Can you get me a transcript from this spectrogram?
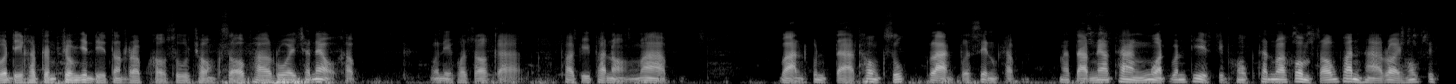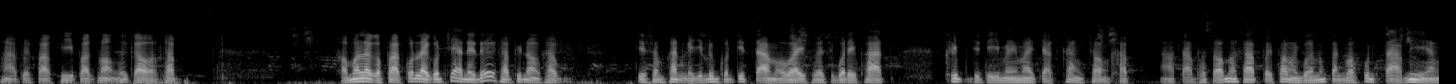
วัสดีครับท่านผู้ชมยินดีต้อนรับเข้าสู่ช่องสอพารวยชาแนลครับวันนี้พศกาพาพีพาหนองมาบ้านคุณตาท่องสุกล้านเปอร์เซ็นต์ครับมาตามแนวทางงวดวันที่ 16ธันวาคม 2565 ไปฝากพี่ฝากน้องคือเก่าครับเขามาแล้วก็ฝากกดไลค์กดแชร์ในเด้อครับ พี่น้องครับ ที่สำคัญก็อย่าลืมกดติดตามเอาไว้เพื่อสิบได้พลาดคลิปดีๆใหม่ๆจากทางช่องครับเอาตามพศมาครับ ไปฟังไปเบิ่งน้ำกันว่าคุณตามีหยัง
